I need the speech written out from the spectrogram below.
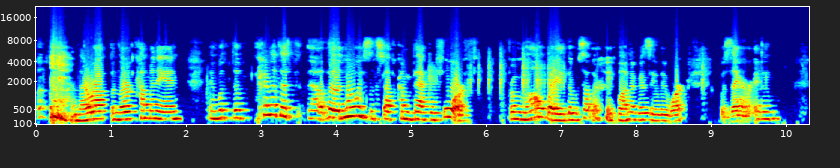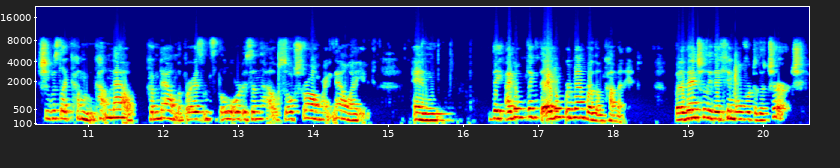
and they're up and they're coming in, and with the kind of the the noise and stuff coming back and forth from the hallway, there was other people. I'm not gonna who they were, was there, and she was like, "Come, come now, come down. The presence of the Lord is in the house so strong right now." And and they, I don't think I don't remember them coming in, but eventually they came over to the church.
